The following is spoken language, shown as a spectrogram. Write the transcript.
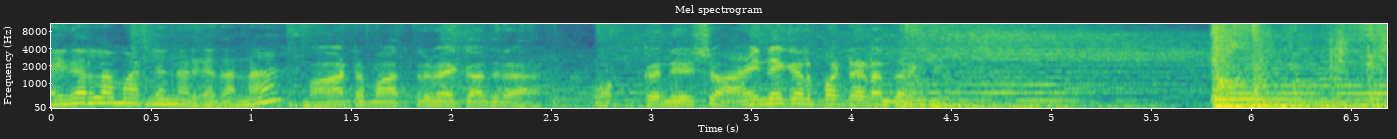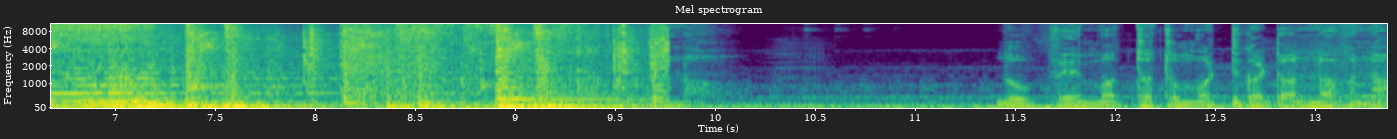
వైగర్లా మాట్లాడినారు కదన్నా? మాట మాత్రమే కాదురా. ఒక్క నిమిషం ఆయనే కనపడ్డాడు అందరికి. నువ్వే మద్దతు మొట్టుగడ్డ అన్నావన్నా.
